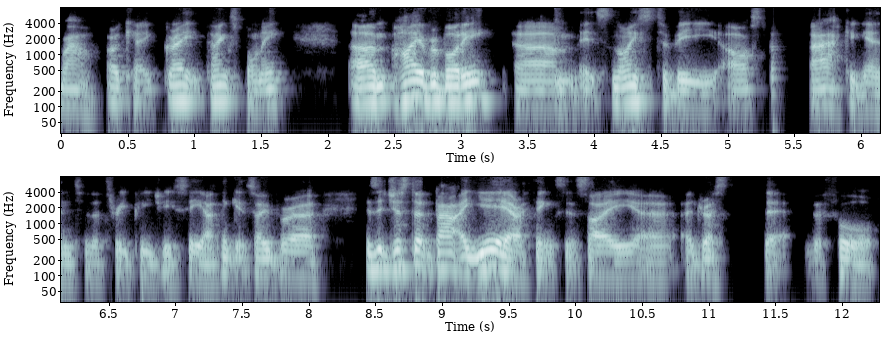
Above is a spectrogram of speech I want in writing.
Wow. Okay. Great. Thanks, Bonnie. Um, hi, everybody. Um, it's nice to be asked back again to the 3PGC. I think it's over a, is it just about a year, I think, since I uh, addressed it before.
